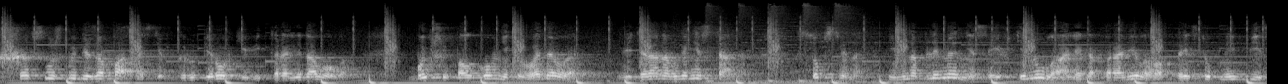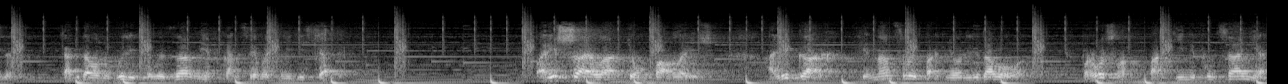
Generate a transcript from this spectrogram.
шеф службы безопасности в группировке Виктора Ледового, бывший полковник ВДВ, ветеран Афганистана. Собственно, именно племянница и втянула Олега Правилова в преступный бизнес, когда он вылетел из армии в конце 80-х. Порешайло Артем Павлович, олигарх, финансовый партнер Ледового, в прошлом партийный функционер,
